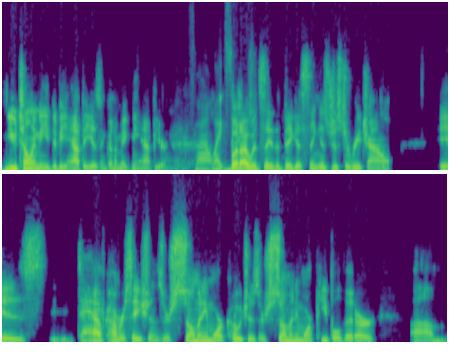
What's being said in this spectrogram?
you telling me to be happy isn't going to make me happier Right. it's not but i would say the biggest thing is just to reach out is to have conversations. There's so many more coaches. There's so many more people that are um,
